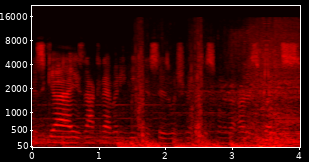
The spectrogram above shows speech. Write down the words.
this guy is not gonna have any weaknesses, which makes this one of the hardest fights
